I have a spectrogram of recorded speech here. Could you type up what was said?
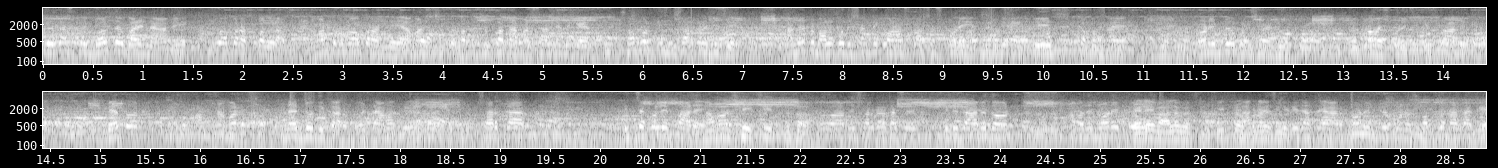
কেউ কাছে আমি বলতেও পারি না, আমি কি অপরাধ করলাম? আমার তো কোনো অপরাধ নেই। আমার শিক্ষকতার যোগ্যতা, আমার সার্টিফিকেট সকল কিছু সরকারে দিছে। আমি একটা ভালো প্রতিষ্ঠান থেকে অনার্স মাস্টার্স করে এই শিক্ষা প্রতিষ্ঠানে গণিতীয় ঢুক- প্রবেশ করেছি। কিন্তু আমি তো বেতন আমার ন্যায্য অধিকার ওইটা আমাকে সরকার ইচ্ছা করলে পারে। আমার তো আমি সরকারের কাছে কিন্তু আবেদন আমাদের নরেন্দ্র ভালো করছেন থেকে যাতে আর নরেন্দ্র কোনো শব্দ না থাকে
